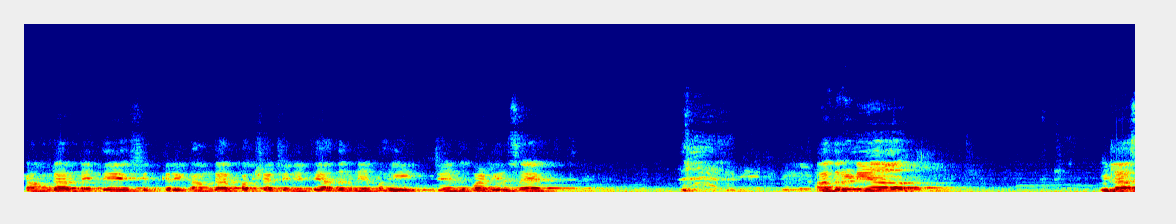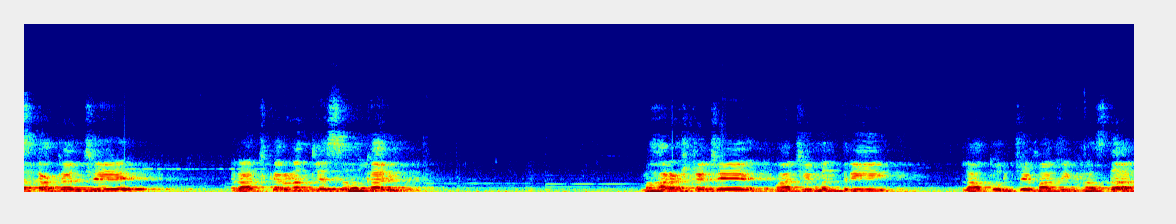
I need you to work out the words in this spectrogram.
कामगार नेते शेतकरी कामगार पक्षाचे नेते आदरणीय भाई जयंत पाटील साहेब आदरणीय विलास काकांचे राजकारणातले सहकारी महाराष्ट्राचे माजी मंत्री लातूरचे माजी खासदार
